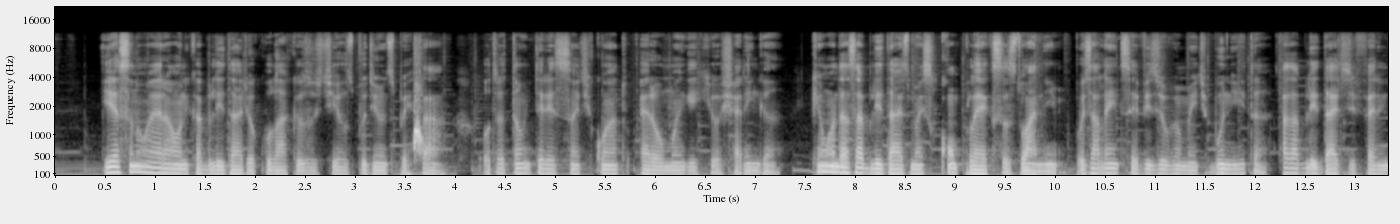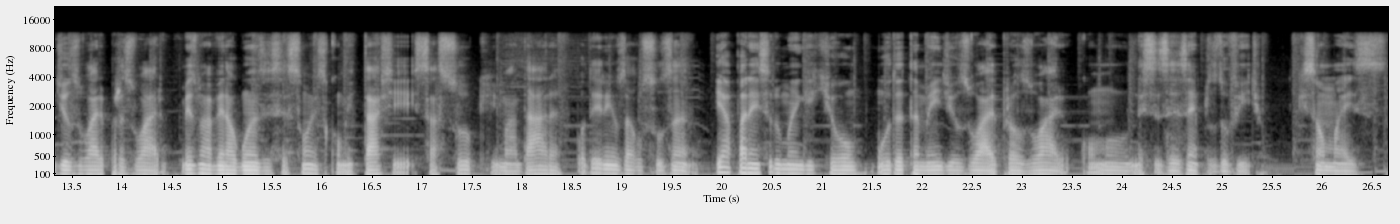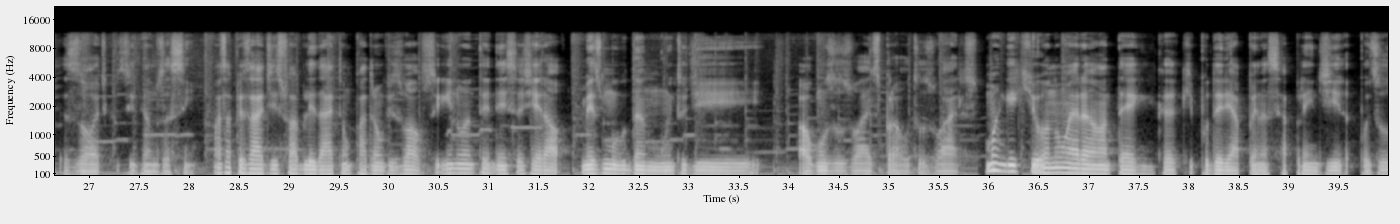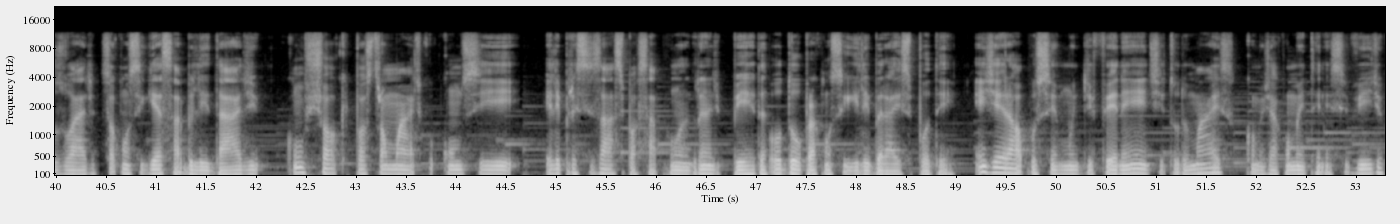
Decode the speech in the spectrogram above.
E essa não era a única habilidade ocular que os Uchihas podiam despertar. Outra tão interessante quanto era o Mangekyo Sharingan, que é uma das habilidades mais complexas do anime, pois além de ser visivelmente bonita, as habilidades diferem de usuário para usuário, mesmo havendo algumas exceções como Itachi, Sasuke e Madara poderem usar o Susanoo. E a aparência do Mangekyo muda também de usuário para usuário, como nesses exemplos do vídeo que são mais exóticos, digamos assim. Mas apesar disso, a habilidade tem um padrão visual, seguindo uma tendência geral, mesmo mudando muito de alguns usuários para outros usuários. O Mangekyo não era uma técnica que poderia apenas ser aprendida, pois o usuário só conseguia essa habilidade com um choque pós-traumático, como se ele precisasse passar por uma grande perda ou dor para conseguir liberar esse poder. Em geral, por ser muito diferente e tudo mais, como já comentei nesse vídeo,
